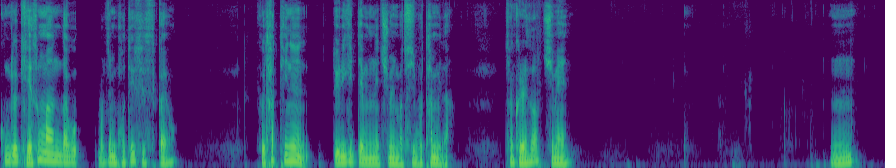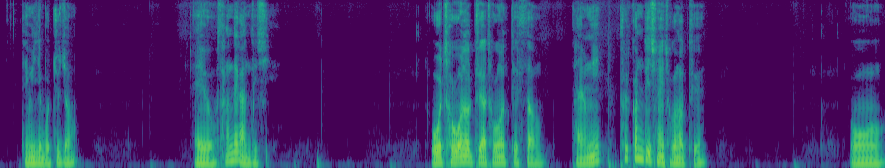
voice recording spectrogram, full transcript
공격을 계속 맞는다고 좀 버틸 수 있을까요? 그 타티는 느리기 때문에 주맨 맞추지 못합니다. 전 그래서 주맨 음 데미지 못 주죠. 에휴 상대가 안 되지. 오 저거너트야 저거너트 싸움. 다행히 풀 컨디션의 저거너트. 오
